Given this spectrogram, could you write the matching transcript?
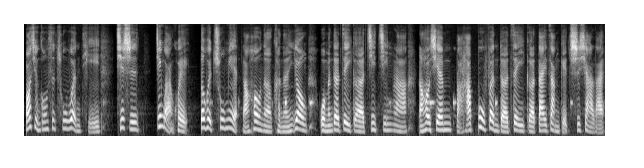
保险公司出问题。其实金管会都会出面，然后呢，可能用我们的这个基金啦，然后先把它部分的这一个呆账给吃下来，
